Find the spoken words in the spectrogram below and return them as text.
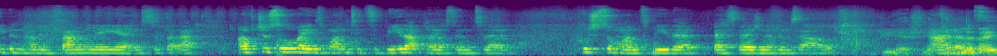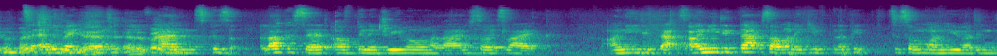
even having family and stuff like that, I've just always wanted to be that person to push someone to be their best version of themselves. Yes, yeah, to elevate them to basically. elevate yeah, them. to elevate them. And because, like I said, I've been a dreamer all my life, so it's like I needed that. I needed that, so I want to give the to someone who I didn't,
